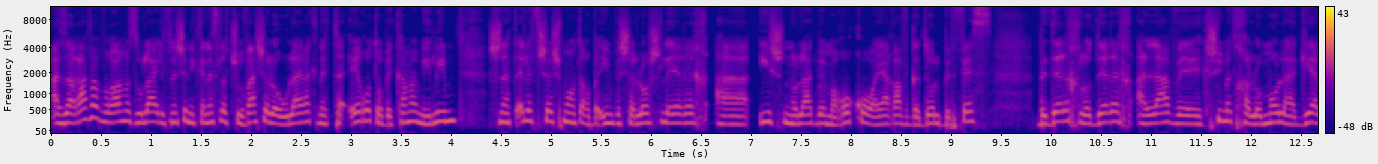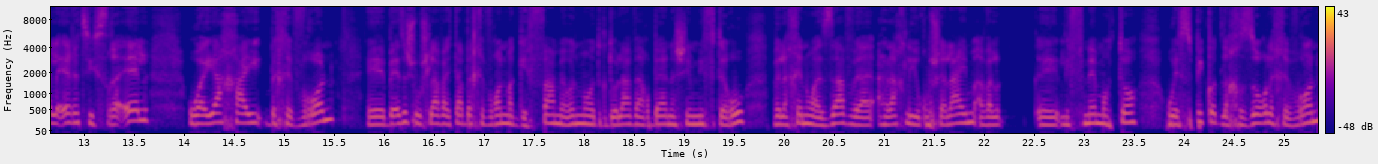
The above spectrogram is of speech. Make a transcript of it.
אז הרב אברהם אזולאי, לפני שניכנס לתשובה שלו, אולי רק נתאר אותו בכמה מילים. שנת 1643 לערך, האיש נולד במרוקו, היה רב גדול בפס. בדרך לא דרך עלה והגשים את חלומו להגיע לארץ ישראל. הוא היה חי בחברון. אה, באיזשהו שלב הייתה בחברון מגפה מאוד מאוד גדולה והרבה אנשים נפטרו, ולכן הוא עזב והלך לירושלים, אבל אה, לפני מותו, הוא הספיק עוד לחזור לחברון,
